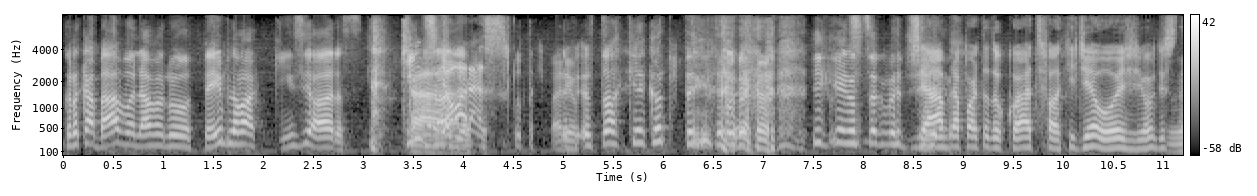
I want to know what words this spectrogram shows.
Quando acabava, olhava no tempo, tava 15 horas. 15 Caralho. horas! Puta que pariu. Eu, eu tô aqui há quanto tempo? o que, que aconteceu com o meu dia? Você abre a porta do quarto e fala, que dia é hoje? Onde estou?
